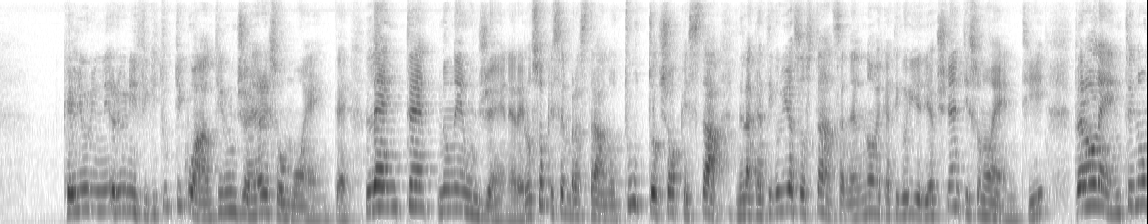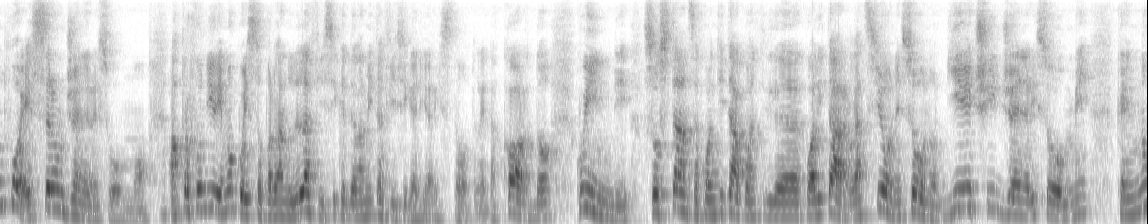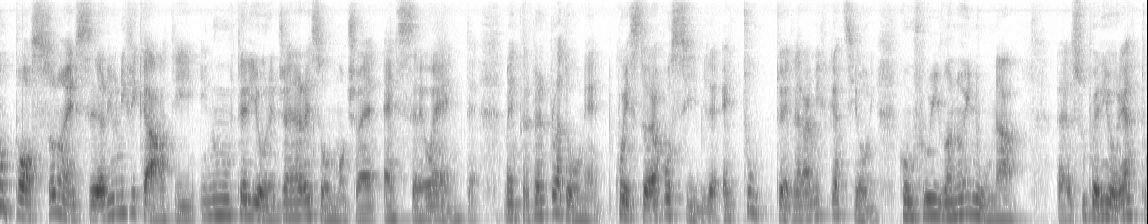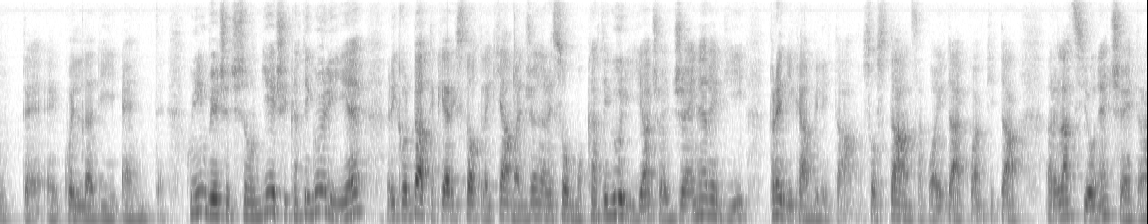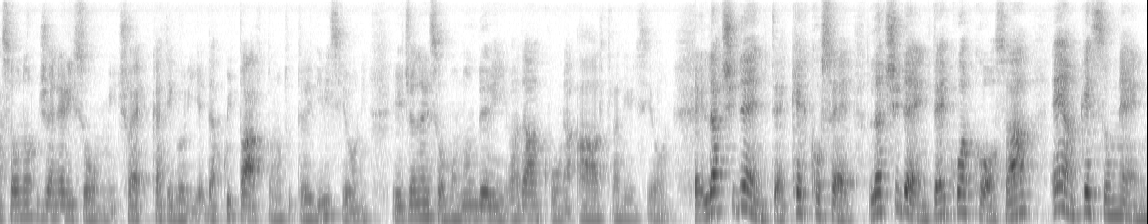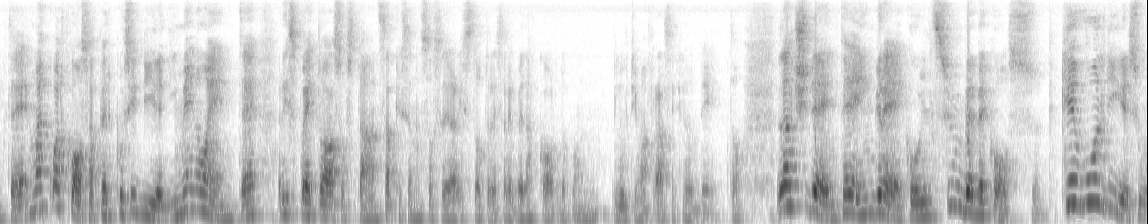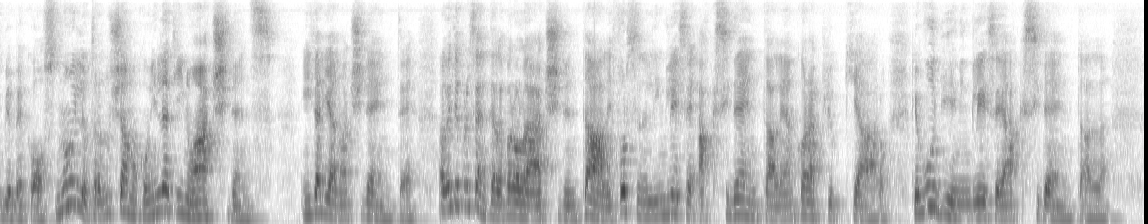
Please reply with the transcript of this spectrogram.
che li riunifichi tutti quanti in un genere sommoente. L'ente non è un genere, lo so che sembra strano, tutto ciò che sta nella categoria sostanza, nelle nove categorie di accidenti sono enti, però l'ente non può essere un genere sommo. Approfondiremo questo parlando della fisica e della metafisica di Aristotele, d'accordo? Quindi sostanza, quantità, quanti, eh, qualità, relazione sono dieci generi sommi che non possono essere riunificati in un ulteriore genere sommo, cioè essere o ente, mentre per Platone questo era possibile e tutte le ramificazioni confluivano in una eh, superiore a tutte è quella di ente. Qui invece ci sono dieci categorie, ricordate che Aristotele chiama il genere sommo categoria, cioè genere di predicabilità, sostanza, qualità, quantità, relazione, eccetera, sono generi sommi, cioè categorie. Da qui partono tutte le divisioni e il genere sommo non deriva da alcuna altra divisione. L'accidente che cos'è? L'accidente è qualcosa è anch'esso un ente, ma è qualcosa per così dire di meno ente rispetto alla sostanza, anche se non so se Aristotele sarebbe d'accordo con l'ultima frase che ho detto. L'accidente è in greco il symbebekos. Che vuol dire symbebekos? Noi lo traduciamo con il latino accidens in italiano accidente. Avete presente la parola accidentale? Forse nell'inglese accidental è ancora più chiaro. Che vuol dire in inglese accidental?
